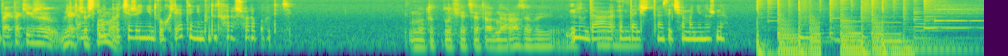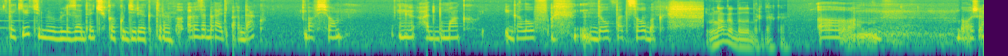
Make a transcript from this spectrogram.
Таких же легче Потому что сломать. на протяжении двух лет они будут хорошо работать. Ну, так получается, это одноразовые... Ну да, а дальше-то зачем они нужны? Какие у тебя были задачи, как у директора? Разобрать бардак во всем. От бумаг и голов до подсобок. Много было бардака? Боже.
